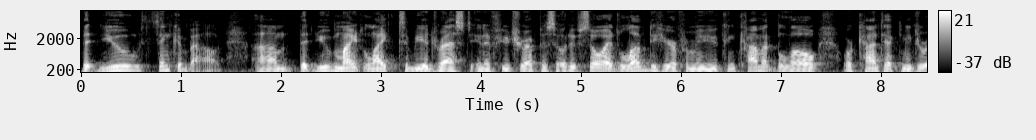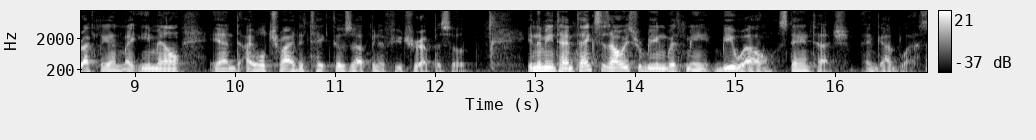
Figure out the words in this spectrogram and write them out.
that you think about um, that you might like to be addressed in a future episode? If so, I'd love to hear from you. You can comment below or contact me directly on my email, and I will try to take those up in a future episode. In the meantime, thanks as always for being with me. Be well, stay in touch, and God bless.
